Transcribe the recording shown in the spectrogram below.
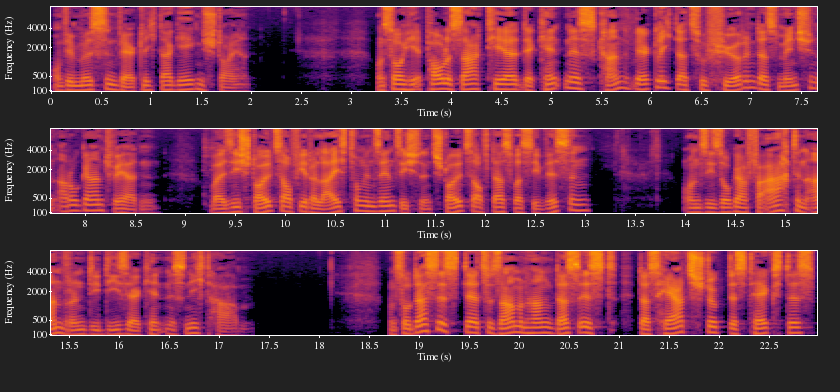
Und wir müssen wirklich dagegen steuern. Und so hier, Paulus sagt hier, der Kenntnis kann wirklich dazu führen, dass Menschen arrogant werden, weil sie stolz auf ihre Leistungen sind, sie sind stolz auf das, was sie wissen, und sie sogar verachten anderen, die diese Erkenntnis nicht haben. Und so, das ist der Zusammenhang, das ist das Herzstück des Textes.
